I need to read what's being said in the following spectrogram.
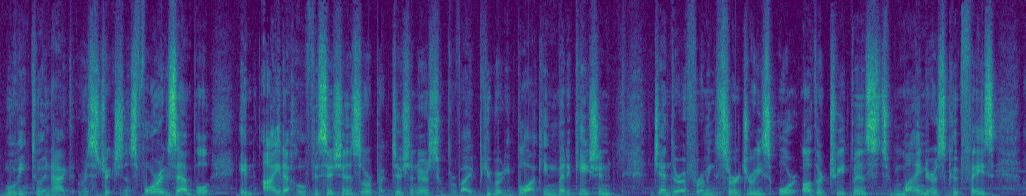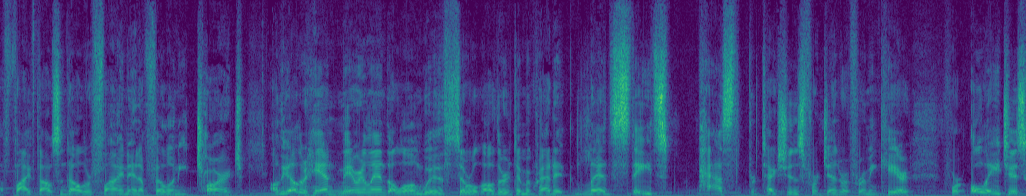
moving to enact restrictions. For example, in Idaho, physicians or practitioners who provide puberty blocking medication, gender affirming surgeries, or other treatments to minors could face a $5,000 fine and a felony charge. On the other hand, Maryland, along with several other Democratic led states, passed protections for gender affirming care for all ages,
